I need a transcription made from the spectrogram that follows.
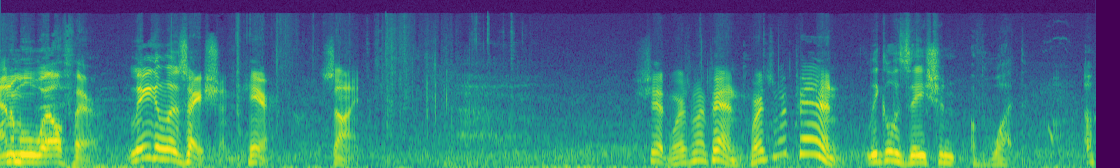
Animal welfare. Legalization. Here, sign. Shit, where's my pen? Where's my pen? Legalization of what? Of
